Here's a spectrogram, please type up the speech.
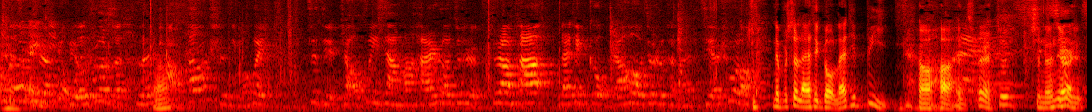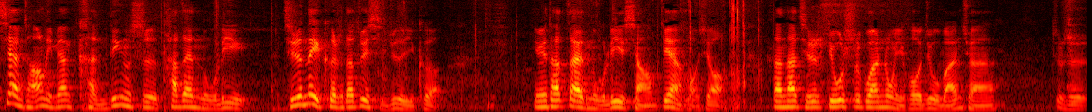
就 是比如说冷冷场，当时你们会自己找补一下吗？还是说就是就让他 let it go，然后就是可能结束了？那不是 let it go，let it be，你知道吧？就就只能就是现场里面肯定是他在努力，其实那刻是他最喜剧的一刻，因为他在努力想变好笑，但他其实丢失观众以后就完全。就是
